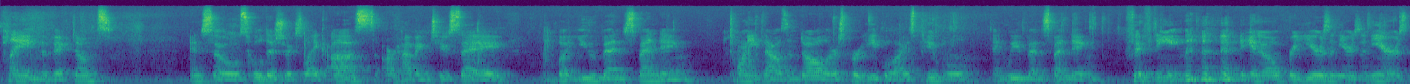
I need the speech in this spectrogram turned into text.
playing the victims. And so school districts like us are having to say, but you've been spending twenty thousand dollars per equalized pupil, and we've been spending fifteen, you know, for years and years and years.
